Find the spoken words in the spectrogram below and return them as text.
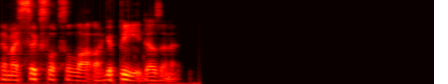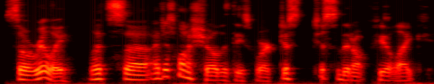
And my 6 looks a lot like a b, doesn't it? So really, let's, uh, I just want to show that these work, just, just so they don't feel like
